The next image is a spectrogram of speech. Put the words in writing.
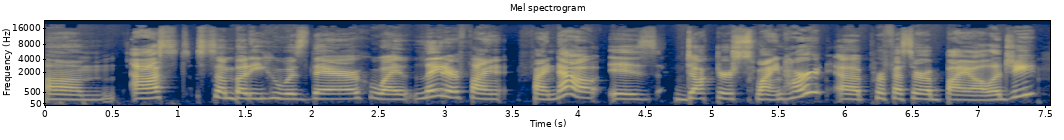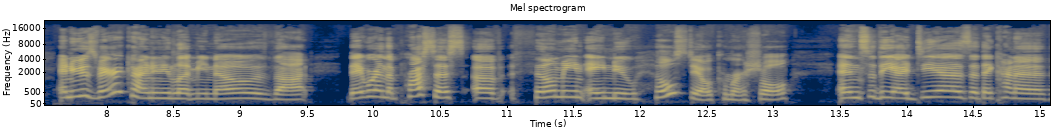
um, asked somebody who was there, who I later find find out is Dr. Swinehart, a professor of biology, and he was very kind and he let me know that they were in the process of filming a new Hillsdale commercial and so the idea is that they kind of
